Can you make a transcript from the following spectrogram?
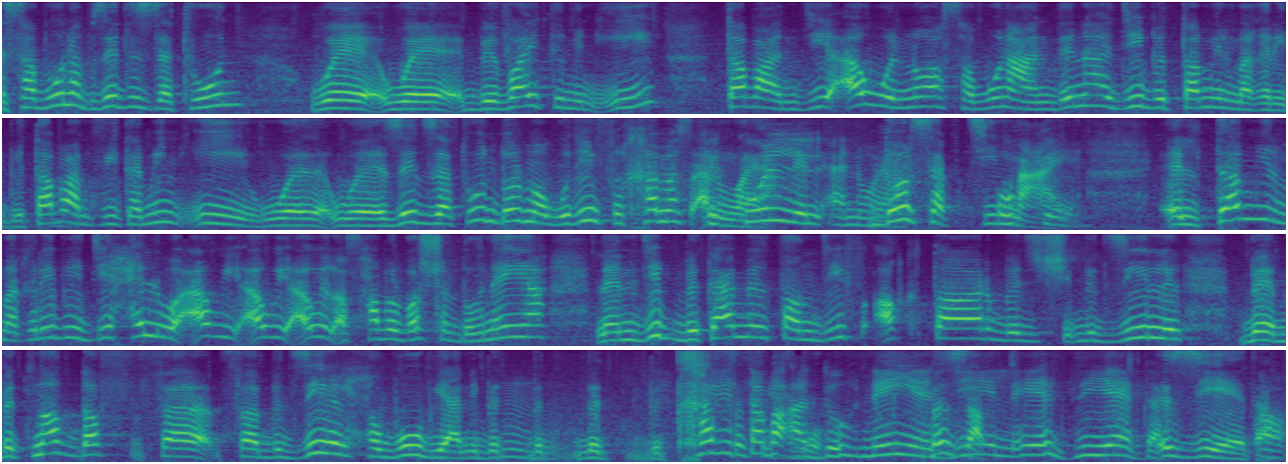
صابونة بزيت الزيتون وبفيتامين E طبعا دي أول نوع صابونه عندنا دي بالطمي المغربي طبعا فيتامين E و- وزيت زيتون دول موجودين في الخمس في أنواع كل الأنواع. دول ثابتين. معايا الطمي المغربي دي حلوة قوي قوي قوي لأصحاب البشرة الدهنية لأن دي بتعمل تنظيف أكتر بتزيل بتنظف فبتزيل الحبوب يعني بت بت بت بتخفف الطبقه. الدهنيه. دي اللي هي الزيادة الزيادة آه.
